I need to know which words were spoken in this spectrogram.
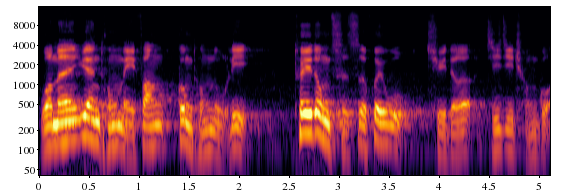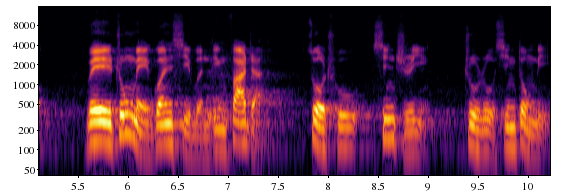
我们愿同美方共同努力，推动此次会晤取得积极成果，为中美关系稳定发展作出新指引，注入新动力。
